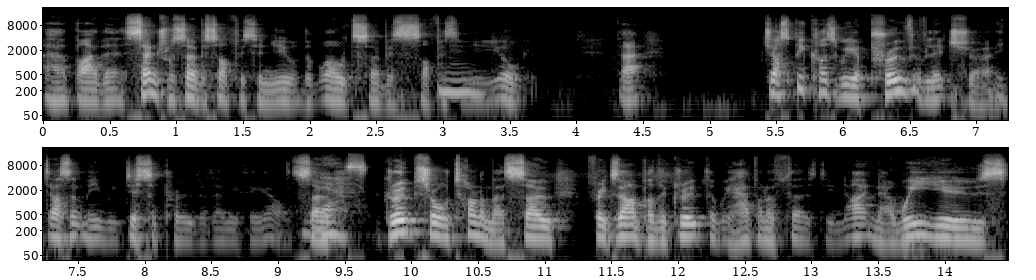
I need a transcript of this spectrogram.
uh, by the Central Service Office in New York, the World Service Office mm. in New York, that just because we approve of literature, it doesn't mean we disapprove of anything else. So yes. groups are autonomous. So, for example, the group that we have on a Thursday night now, we use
